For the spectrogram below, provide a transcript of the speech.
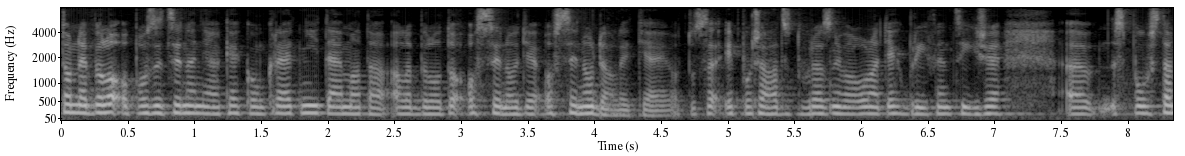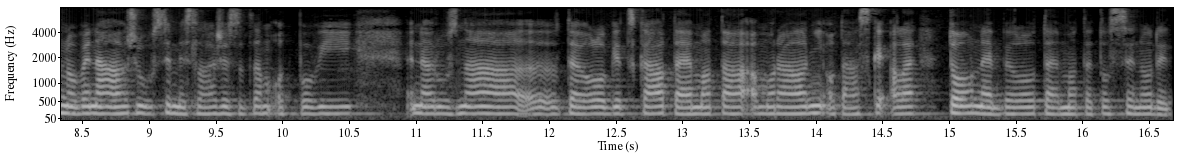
to nebylo o pozici na nějaké konkrétní témata, ale bylo to o synodě, o synodalitě. Jo. To se i pořád zdůrazňovalo na těch briefincích, že eh, spousta novinářů si myslela, že se tam odpoví na různá eh, teologická témata a morální otázky, ale to nebylo téma této synody.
